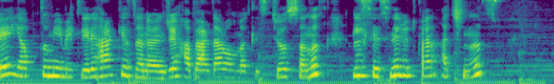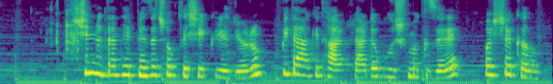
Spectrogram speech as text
Ve yaptığım yemekleri herkesten önce haberdar olmak istiyorsanız zil sesini lütfen açınız. Şimdiden hepinize çok teşekkür ediyorum. Bir dahaki tariflerde buluşmak üzere. Hoşçakalın.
